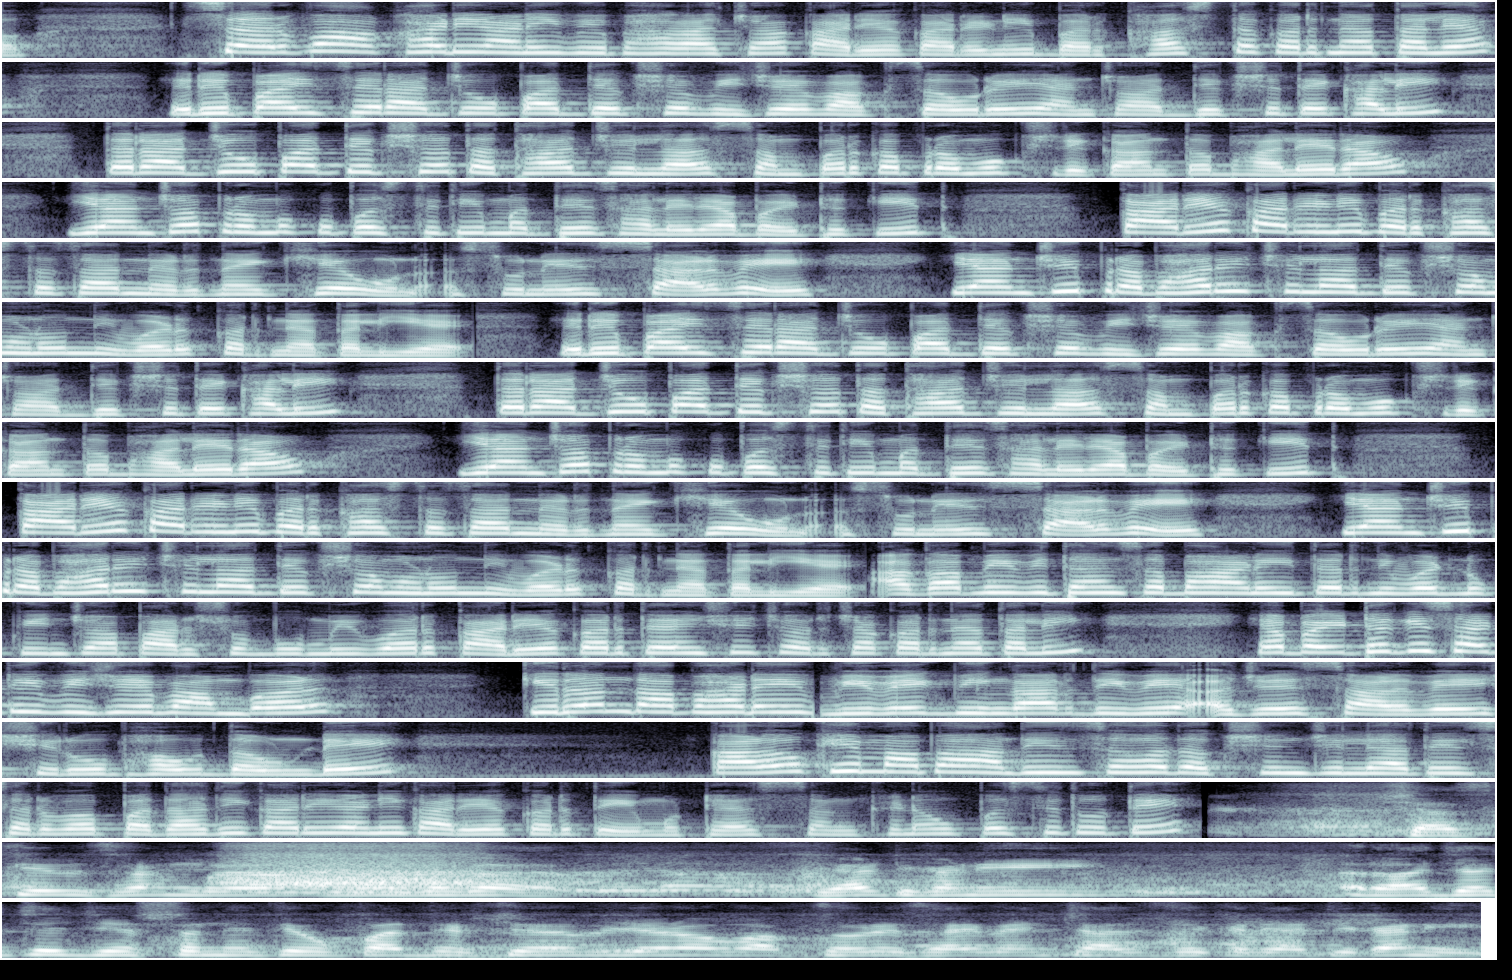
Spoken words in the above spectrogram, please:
सर्व आघाडी आणि विभागाच्या कार्यकारिणी बरखास्त करण्यात आल्या. रिपाईचे राज्य उपाध्यक्ष विजय वागचौरे यांच्या अध्यक्षतेखाली तर राज्य उपाध्यक्ष तथा जिल्हा संपर्क प्रमुख श्रीकांत भालेराव यांच्या प्रमुख उपस्थितीमध्ये झालेल्या बैठकीत कार्यकारिणी बरखास्तचा निर्णय घेऊन सुनील साळवे यांची प्रभारी जिल्हाध्यक्ष म्हणून निवड करण्यात आली आहे. रिपाईचे राज्य उपाध्यक्ष विजय वागचौरे यांच्या अध्यक्षतेखाली तर राज्य उपाध्यक्ष तथा जिल्हा संपर्क प्रमुख श्रीकांत भालेराव यांच्या प्रमुख उपस्थितीमध्ये झालेल्या बैठकीत कार्यकारिणी बरखास्तचा निर्णय घेऊन सुनील साळवे यांची प्रभारी जिल्हाध्यक्ष म्हणून निवड करण्यात आली आहे. आगामी विधानसभा आणि इतर निवडणुकींच्या पार्श्वभूमीवर कार्यकर्त्यांशी चर्चा करण्यात आली. या बैठकीसाठी विजय बांबळ किरण दाभाडे विवेक भिंगार दिवे अजय साळवे शिरूभाऊ दौंडे काळोखे माबा आदींसह दक्षिण जिल्ह्यातील सर्व पदाधिकारी आणि कार्यकर्ते मोठ्या संख्येनं उपस्थित होते. शासकीय विश्रामगृह या ठिकाणी राज्याचे ज्येष्ठ नेते उपाध्यक्ष विजयराव वागचौरे साहेब यांच्या अध्यक्षतेखाली या ठिकाणी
